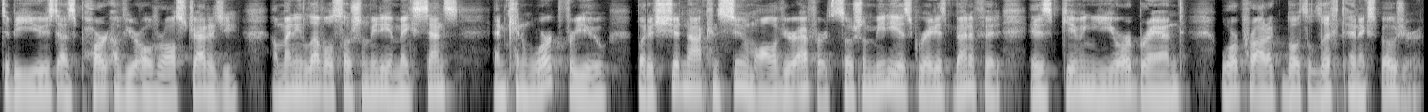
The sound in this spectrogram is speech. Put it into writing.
to be used as part of your overall strategy. On many levels, social media makes sense and can work for you, but it should not consume all of your efforts. Social media's greatest benefit is giving your brand or product both lift and exposure.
